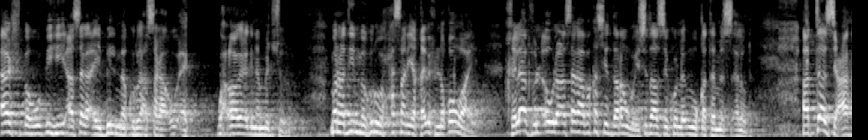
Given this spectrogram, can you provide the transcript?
ashbahu bihi asaga ay bilmakruuhi asagaa u eg. Wax ooga egna ma jiro. Mar haddii makruuh xasan iyo qabiix noqon waayo khilaaf alawla asagaaba ka sii daran wey sidaasay kule muuqata masaladu. Ataasica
